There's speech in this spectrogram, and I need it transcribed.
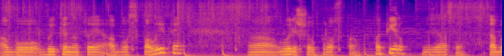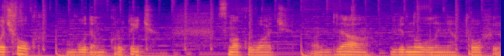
або викинути, або спалити. Е, Вирішив просто папір взяти, табачок, будемо крутити, смакувати для відновлення трохи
